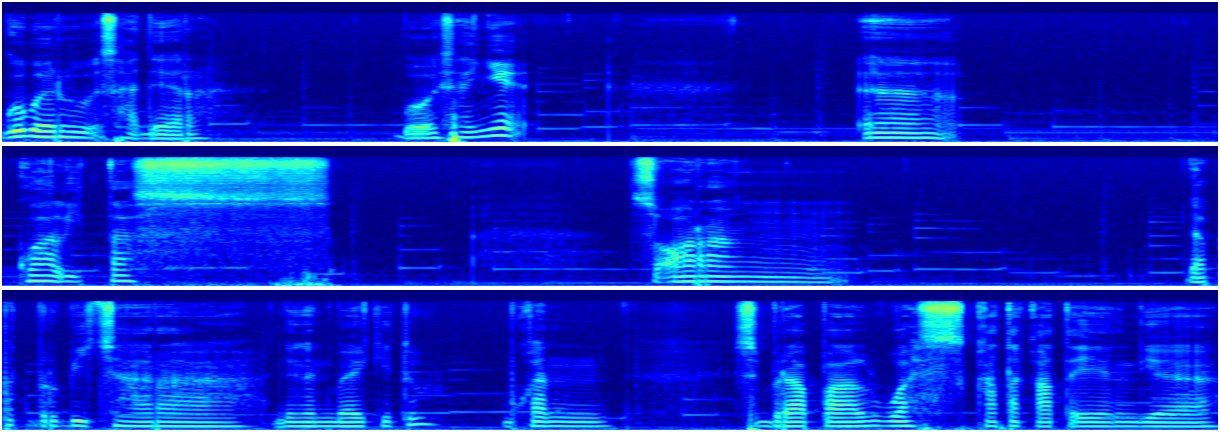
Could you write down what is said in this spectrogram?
Gue baru sadar bahwasanya uh, kualitas seorang dapat berbicara dengan baik itu bukan seberapa luas kata-kata yang dia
